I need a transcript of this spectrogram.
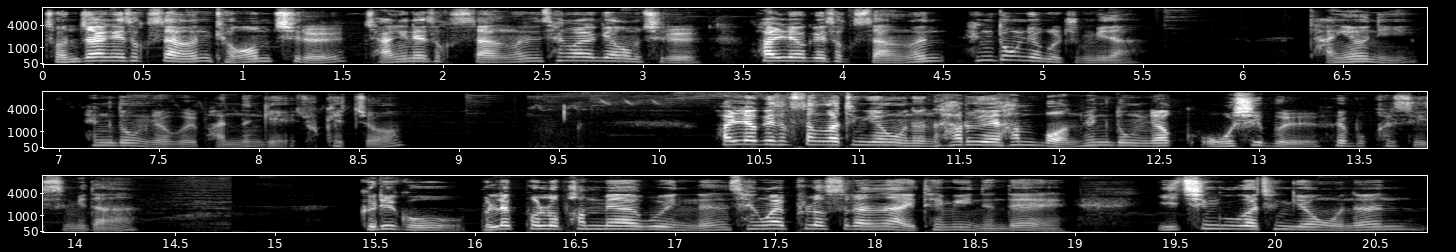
전장의 석상은 경험치를, 장인의 석상은 생활 경험치를, 활력의 석상은 행동력을 줍니다. 당연히 행동력을 받는 게 좋겠죠. 활력의 석상 같은 경우는 하루에 한 번 행동력 50을 회복할 수 있습니다. 그리고 블랙펄로 판매하고 있는 생활 플러스라는 아이템이 있는데 이 친구 같은 경우는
